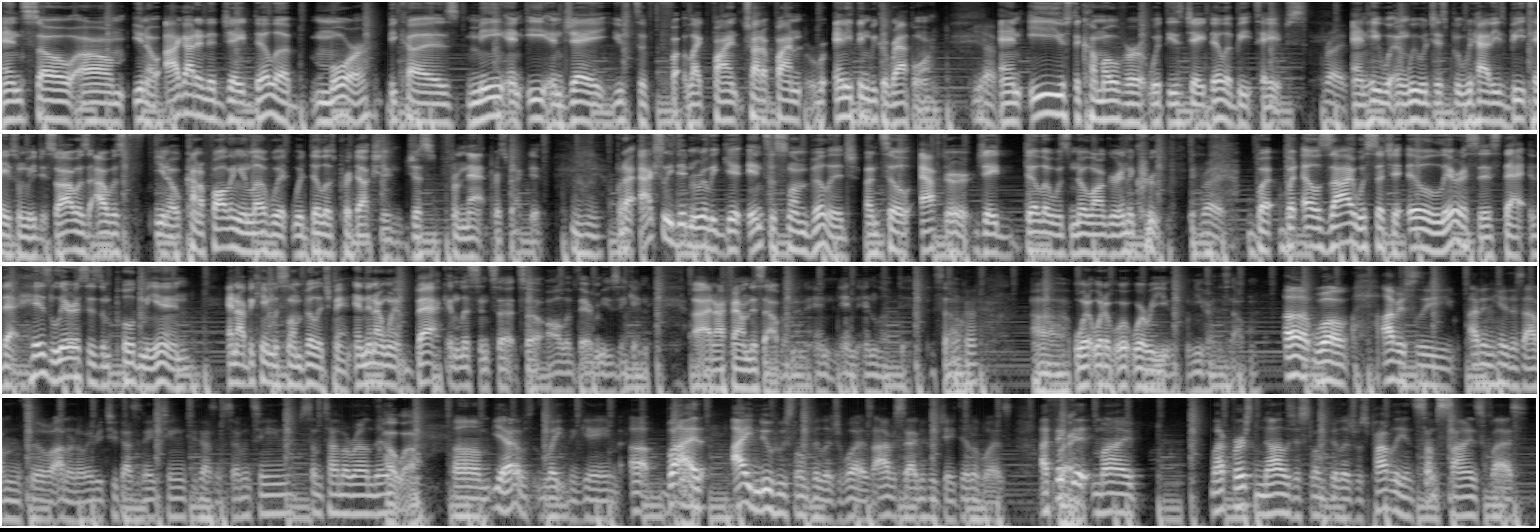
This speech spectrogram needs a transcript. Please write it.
And so, um, you know, I got into J Dilla more because me and E and J used to f- like find try to find r- anything we could rap on. Yeah. And E used to come over with these J Dilla beat tapes. Right. And he would and we would just we'd have these beat tapes when we just so I was I was you know kind of falling in love with with Dilla's production just from that perspective. Mm-hmm. But I actually didn't really get into Slum Village until after J Dilla was no longer in the group. Right. but but Elzhi was such an ill lyricist that that his lyricism pulled me in and I became a Slum Village fan. And then I went back and listened to to all of their music and uh, and I found this album and and, and, and loved it. So Okay. uh, what, what, what, where were you when you heard this album? Uh, well, obviously, I didn't hear this album until I don't know, maybe 2018, 2017, sometime around then. Oh wow, Um, yeah, it was late in the game. Uh, but I, I knew who Slum Village was. Obviously, I knew who J Dilla was. I think Right. that my my first knowledge of Slum Village was probably in some science class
